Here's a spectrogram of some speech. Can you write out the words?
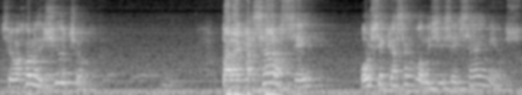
Se bajó a los 18. Para casarse, hoy se casan con 16 años.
